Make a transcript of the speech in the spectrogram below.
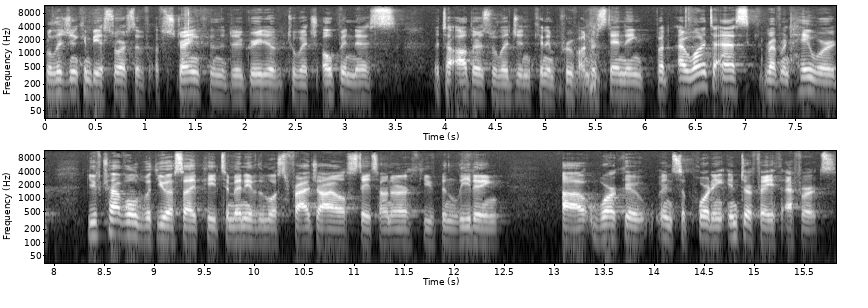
religion can be a source of, of strength and the degree to, to which openness to others' religion can improve understanding. But I wanted to ask Reverend Hayward, you've traveled with USIP to many of the most fragile states on earth. You've been leading uh, work in supporting interfaith efforts.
